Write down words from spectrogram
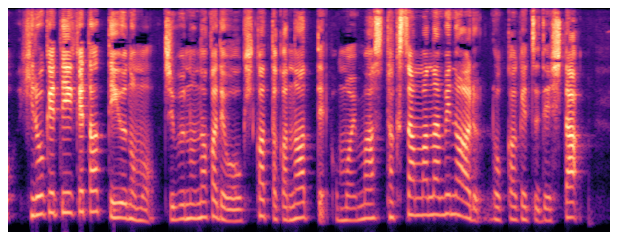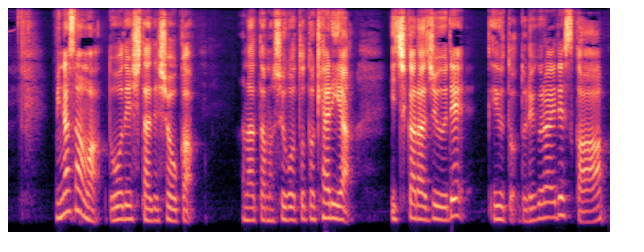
を広げていけたっていうのも自分の中では大きかったかなって思います。たくさん学びのある6ヶ月でした。皆さんはどうでしたでしょうか？あなたの仕事とキャリア、1から10で言うとどれぐらいですか？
